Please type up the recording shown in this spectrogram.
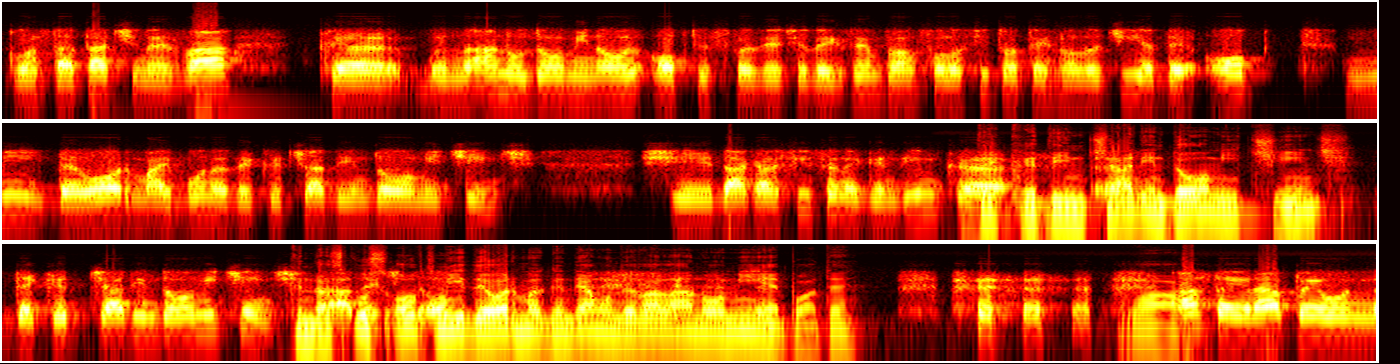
constata cineva, că în anul 2018, de exemplu, am folosit o tehnologie de 8.000 de ori mai bună decât cea din 2005. Și dacă ar fi să ne gândim că... Decât din cea din 2005? Decât cea din 2005. Când a da, spus deci 8.000 de, de ori, mă gândeam undeva la anul 1000, poate. Wow. Asta era pe un,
